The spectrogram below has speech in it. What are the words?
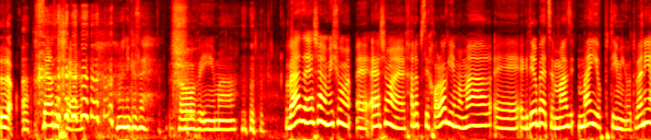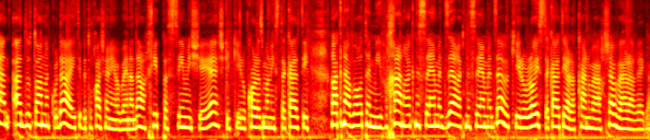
לא, סרט אחר. ואני כזה, טוב, אימא. ואז היה שם מישהו, אה, היה שם אחד הפסיכולוגים אמר, אה, הגדיר בעצם מה, מהי אופטימיות. ואני עד, עד אותו נקודה הייתי בטוחה שאני הבן אדם הכי פסימי שיש, כי כאילו כל הזמן הסתכלתי, רק נעבור את המבחן, רק נסיים את זה, רק נסיים את זה, וכאילו לא הסתכלתי על הכאן והעכשיו ועל הרגע.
